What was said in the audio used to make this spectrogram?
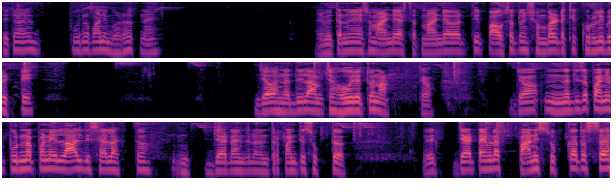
त्याच्यामुळे पूर्ण पाणी भरत नाही. आणि मित्रांनो अशा मांडे असतात. मांड्यावरती पावसातून शंभर टक्के कुर्ली भेटते. जेव्हा नदीला आमच्या होर येतो ना तेव्हा. जेव्हा नदीचं पाणी पूर्णपणे लाल दिसायला लागतं. ज्या टाईमला नंतर पाणी ते सुकतं. म्हणजे ज्या टाईमला पाणी सुकत असतं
